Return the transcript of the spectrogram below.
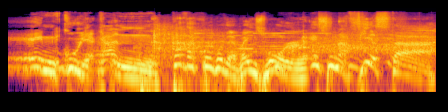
En Culiacán, cada juego de béisbol es una fiesta.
